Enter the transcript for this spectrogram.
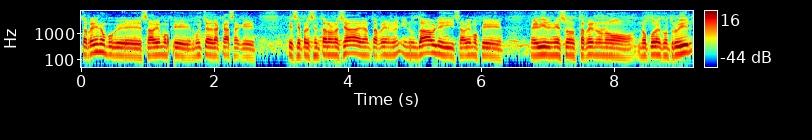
terreno, porque sabemos que muchas de las casas que, se presentaron allá eran terrenos inundables y sabemos que vivir en esos terrenos no, no pueden construir.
